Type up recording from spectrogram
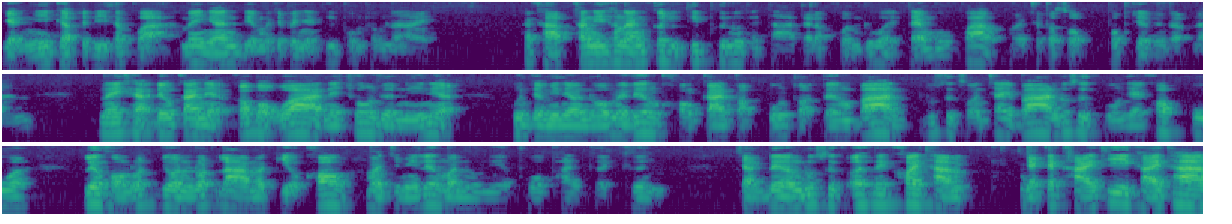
อย่างนี้กลับจะดีสักกว่า ไม่งั้นเดี๋ยวมันจะเป็นอย่างที่ผมทำนายนะครับทั้งนี้ทั้งนั้นก็อยู่ที่พื้นดวงตาแต่ละคนด้วย แต่มุมกว้างมันจะประสบพบเจอเป็นแบบนั้น ในขณะเดียวกันเนี่ยก็บอกว่าในช่วงเดือนนี้เนี่ยคุณจะมีแนวโน้มในเรื่องของการปรับปรุงต่อเติมบ้าน รู้สึกสนใจบ้าน รู้สึกห่วงใยครอบครัว เรื่องของรถยนต์รถลามาเกี่ยวข้อง มันจะมีเรื่องมนูเนียพัวพันเกิดขึ้น จากเดิมรู้สึกเอ้ยไม่ค่อยทำอยากจะขายที่ขายทาง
